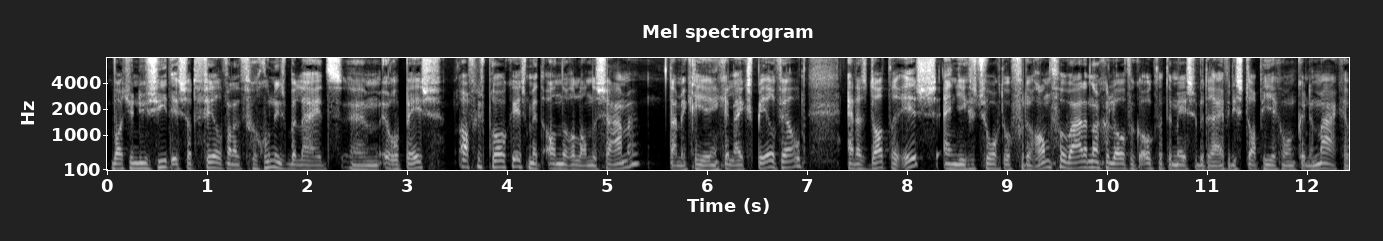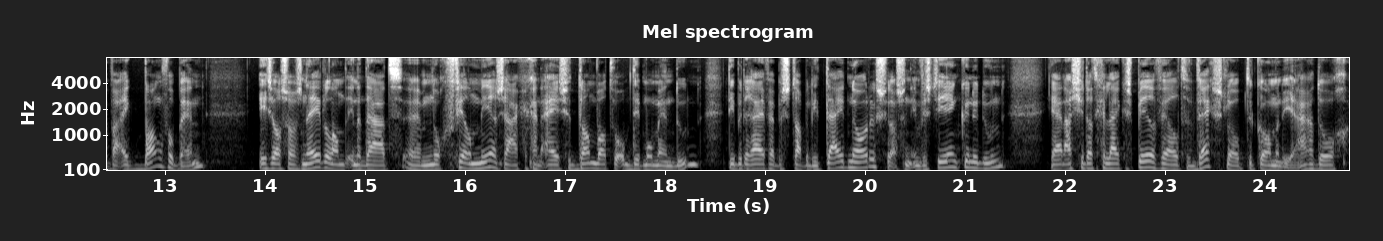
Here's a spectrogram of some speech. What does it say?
wat je nu ziet is dat veel van het vergroeningsbeleid um, Europees afgesproken is met andere landen samen. Daarmee creëer je een gelijk speelveld. En als dat er is en je zorgt ook voor de randvoorwaarden, dan geloof ik ook dat de meeste bedrijven die stap hier gewoon kunnen maken. Waar ik bang voor ben, is als we als Nederland inderdaad um, nog veel meer zaken gaan eisen dan wat we op dit moment doen. Die bedrijven hebben stabiliteit nodig, zodat ze een investering kunnen doen. Ja, en als je dat gelijke speelveld wegsloopt de komende jaren door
